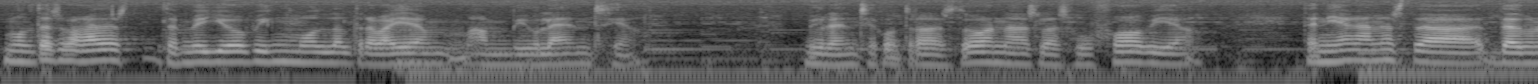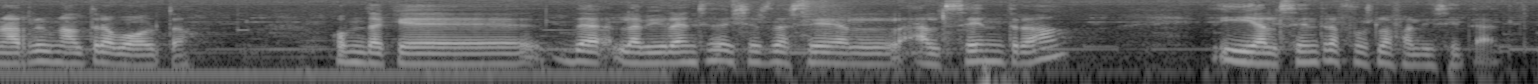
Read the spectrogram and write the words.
Moltes vegades també jo vinc molt del treball amb, amb violència, violència contra les dones, l'esbofòbia. Tenia ganes de, de donar-li una altra volta, com de que de, la violència deixés de ser el, el centre i el centre fos la felicitat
